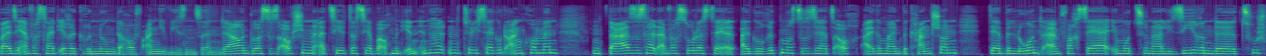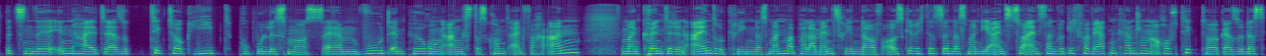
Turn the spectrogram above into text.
weil sie einfach seit ihrer Gründung darauf angewiesen sind. Ja, und du hast es auch schon erzählt, dass sie aber auch mit ihren Inhalten natürlich sehr gut ankommen. Und da ist es halt einfach so, dass der Algorithmus, das ist ja jetzt auch allgemein bekannt schon, der belohnt einfach sehr emotionalisierende, zuspitzende Inhalte. Also TikTok liebt Populismus, ähm, Wut, Empörung, Angst. Das kommt einfach an. Man könnte den Eindruck kriegen, dass manchmal Parlamentsreden darauf ausgerichtet sind, dass man die eins zu eins dann wirklich verwerten kann, schon auch auf TikTok. Also dass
